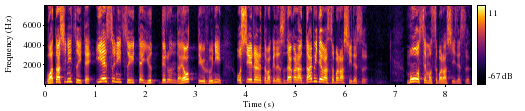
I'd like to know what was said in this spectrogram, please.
私についてイエスについて言ってるんだよっていうふうに教えられたわけです。だからダビデは素晴らしいです。モーセも素晴らしいです。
